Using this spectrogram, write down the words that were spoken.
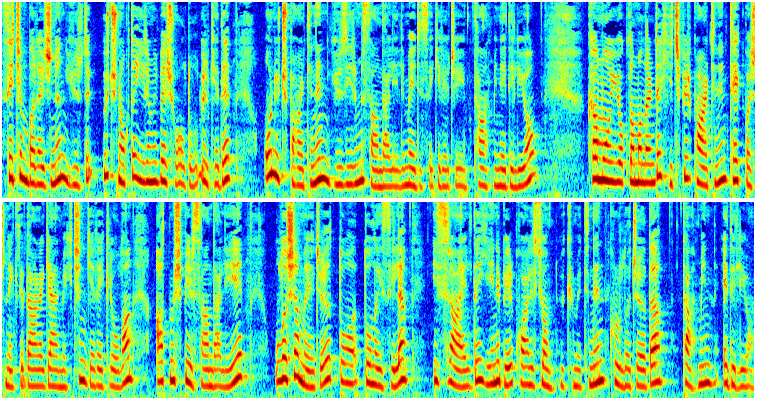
seçim barajının %3.25 olduğu ülkede 13 partinin 120 sandalyeli meclise gireceği tahmin ediliyor. Kamuoyu yoklamalarında hiçbir partinin tek başına iktidara gelmek için gerekli olan 61 sandalyeye ulaşamayacağı do- dolayısıyla İsrail'de yeni bir koalisyon hükümetinin kurulacağı da tahmin ediliyor.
